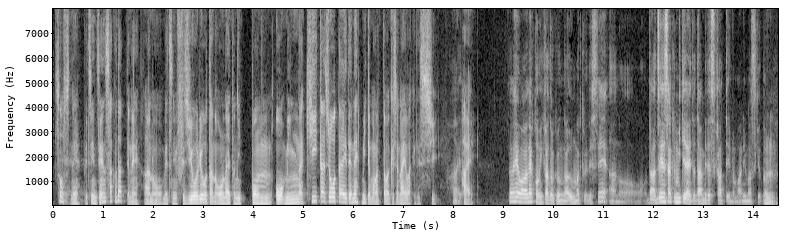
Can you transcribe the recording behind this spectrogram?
そうですね。別に前作だってね、あの、別に藤尾亮太のオールナイトニッポンをみんな聞いた状態でね、見てもらったわけじゃないわけですし。はいはい。その辺はねコミカドくんがうまくですねあのだから前作見てないとダメですかっていうのもありますけど、うん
